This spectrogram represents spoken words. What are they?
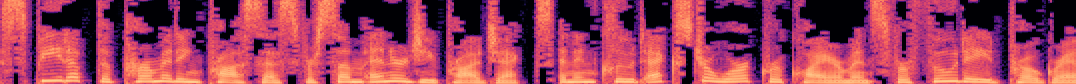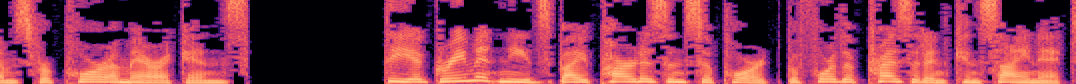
speed up the permitting process for some energy projects and include extra work requirements for food aid programs for poor Americans. The agreement needs bipartisan support before the president can sign it.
